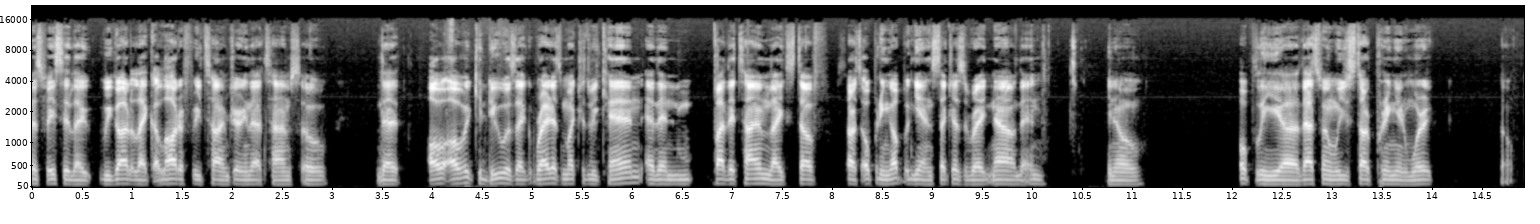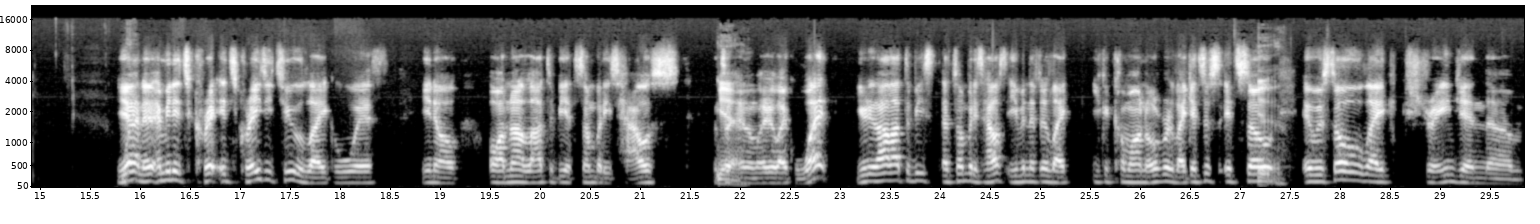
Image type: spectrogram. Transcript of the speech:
let's face it, like we got like a lot of free time during that time. So that all, all we can do is like write as much as we can, and then by the time like stuff starts opening up again, such as right now, then you know, hopefully uh, that's when we start putting in work. So Yeah, and I mean it's cra- it's crazy too. Like with you know, oh, I'm not allowed to be at somebody's house. And, So, and you're like, what? You're not allowed to be at somebody's house, even if they're like, you could come on over. Like it's just, it's so, Yeah. it was so like strange and um,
